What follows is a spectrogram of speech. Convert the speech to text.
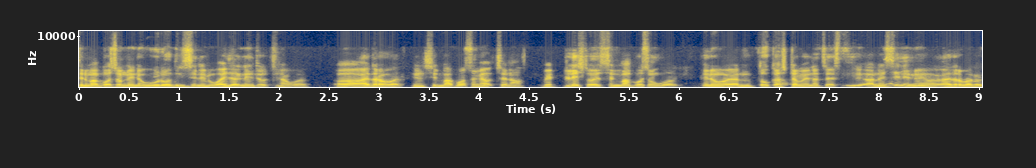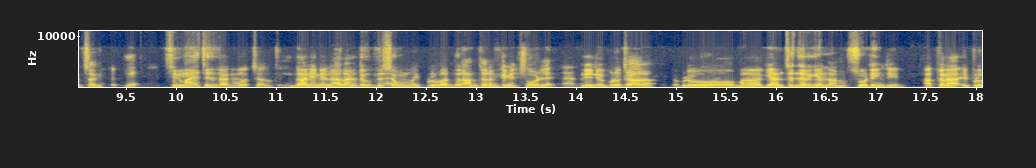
సినిమా కోసం నేను ఊరు వదిలేసి నేను వైజాగ్ నుంచి వచ్చిన హైదరాబాద్. నేను సినిమా కోసమే వచ్చాను? అట్లీస్ట్ సినిమా కోసం కూడా నేను ఎంతో కష్టమైన చేసి అనేసి నేను హైదరాబాద్ వచ్చాను. సినిమా చేయడానికి వచ్చాను. కానీ నేను అలాంటి ఉద్దేశం ఇప్పుడు వరకు రామ్ చరణ్కి నేను చూడలేదు. నేను ఇప్పుడు ఇప్పుడు మన గ్యాన్కి వెళ్ళాను షూటింగ్కి. అక్కడ ఇప్పుడు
